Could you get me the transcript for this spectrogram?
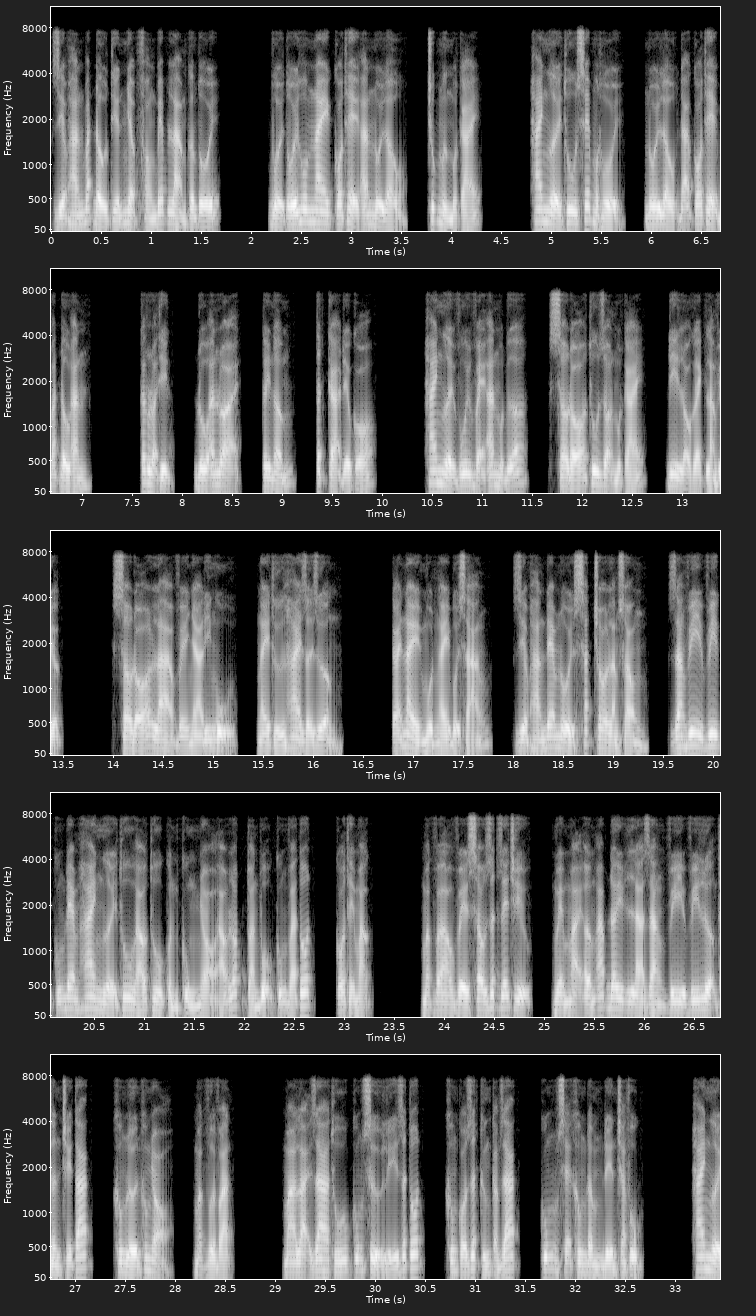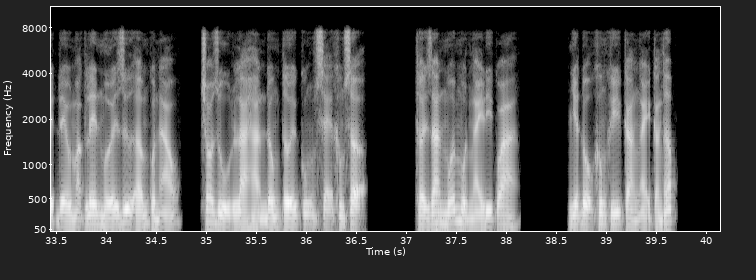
Diệp hàn bắt đầu tiến nhập phòng bếp làm cơm tối. Buổi tối hôm nay có thể ăn nồi lẩu, chúc mừng một cái. Hai người thu xếp một hồi, nồi lẩu đã có thể bắt đầu ăn. Các loại thịt, đồ ăn loại, cây nấm, tất cả đều có. Hai người vui vẻ ăn một bữa, sau đó thu dọn một cái, đi lò gạch làm việc. Sau đó là về nhà đi ngủ, ngày thứ hai rời giường cái này một ngày buổi sáng, diệp hàn đem nồi sắt cho làm xong, giang vi vi cũng đem hai người thu áo thu quần cùng nhỏ áo lót toàn bộ cũng vá tốt, có thể mặc. Mặc vào về sau rất dễ chịu, mềm mại ấm áp đây là giang vi vi lượng thân chế tác, không lớn không nhỏ, mặc vừa vặn. Mà lại da thú cũng xử lý rất tốt, không có rất cứng cảm giác, cũng sẽ không đâm đến trang phục. Hai người đều mặc lên mới giữ ấm quần áo, cho dù là hàn đông tới cũng sẽ không sợ. Thời gian mỗi một ngày đi qua, nhiệt độ không khí càng ngày càng thấp.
